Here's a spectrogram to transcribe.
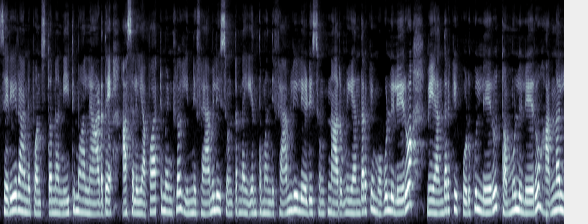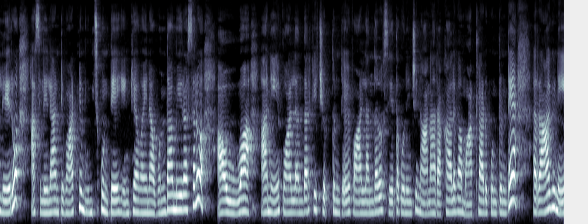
శరీరాన్ని పంచుతున్న నీతిమాలని ఆడదే. అసలు ఈ అపార్ట్మెంట్లో ఇన్ని ఫ్యామిలీస్ ఉంటున్నాయి. ఇంతమంది ఫ్యామిలీ లేడీస్ ఉంటున్నారు. మీ అందరికీ మొగుళ్ళు లేరు మీ అందరికీ కొడుకులు లేరు తమ్ముళ్ళు లేరు అన్నలు లేరు. అసలు ఇలాంటి వాటిని ఉంచుకుంటే ఇంకేమైనా ఉందా మీరు అసలు? అవ్వా అని వాళ్ళందరికీ చెప్తుంటే వాళ్ళందరూ సీత గురించి నానా రకాలుగా మాట్లాడుకుంటుంటే రాగిణి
